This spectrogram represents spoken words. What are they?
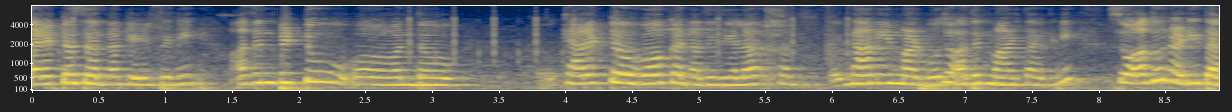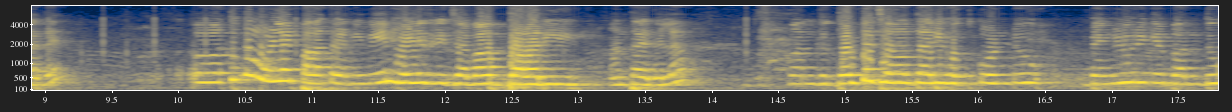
ಡೈರೆಕ್ಟರ್ ಸರ್ನ ಕೇಳ್ತೀನಿ. ಅದನ್ನ ಬಿಟ್ಟು ಒಂದು ಕ್ಯಾರೆಕ್ಟರ್ ವರ್ಕ್ ಅನ್ನೋದಿದೆಯಲ್ಲ ನಾನೇನು ಮಾಡ್ಬೋದು? ಅದನ್ನ ಮಾಡ್ತಾ ಇದ್ದೀನಿ. ಸೊ ಅದು ನಡೀತಾ ಇದೆ. ತುಂಬಾ ಒಳ್ಳೆ ಪಾತ್ರ. ನೀವೇನು ಹೇಳಿದ್ರಿ ಜವಾಬ್ದಾರಿ ಅಂತ ಇದೆಲ್ಲ? ಒಂದು ದೊಡ್ಡ ಜವಾಬ್ದಾರಿ ಹೊತ್ಕೊಂಡು ಬೆಂಗಳೂರಿಗೆ ಬಂದು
